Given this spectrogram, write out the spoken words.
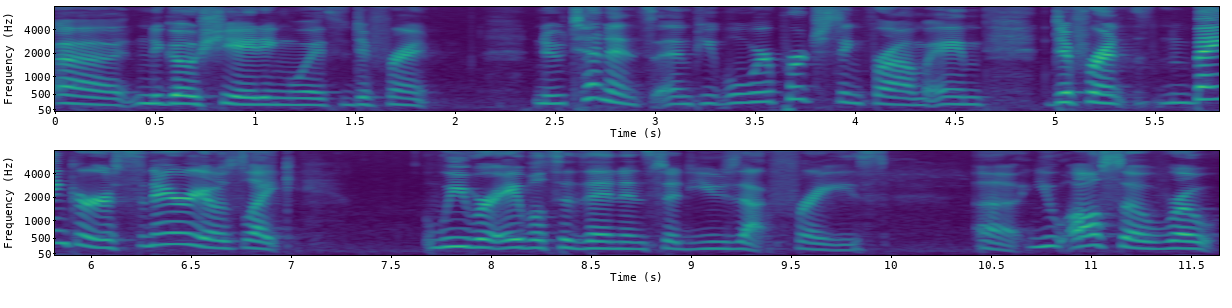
uh, negotiating with different new tenants and people we are purchasing from and different bankers scenarios like we were able to then instead use that phrase uh, you also wrote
